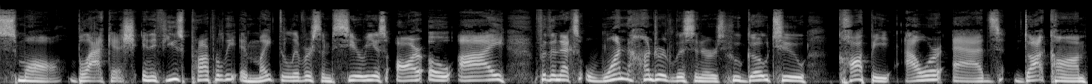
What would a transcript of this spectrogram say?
small, blackish, and if used properly, it might deliver some serious ROI for the next 100 listeners who go to copyourads.com.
